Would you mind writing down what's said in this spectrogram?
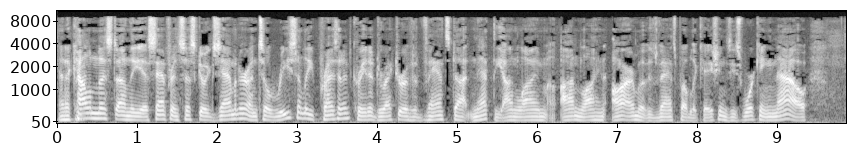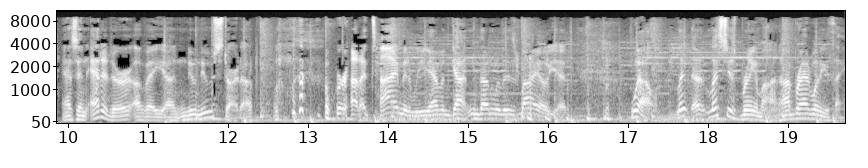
And a columnist on the uh, San Francisco Examiner, until recently president, creative director of Advance.net, the online online arm of Advance Publications. He's working now as an editor of a uh, new news startup. We're out of time and we haven't gotten done with his bio yet. well, let, uh, let's just bring him on. Uh, Brad, what do you think?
